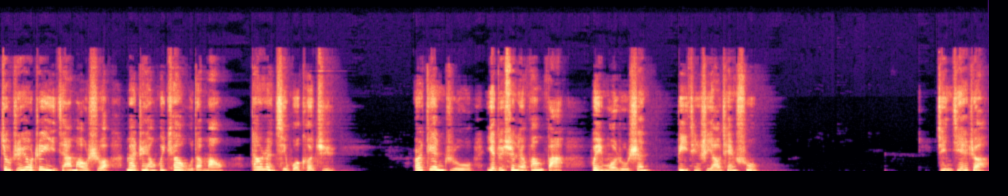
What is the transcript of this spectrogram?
就只有这一家猫舍卖这样会跳舞的猫，当然奇货可居。而店主也对训练方法。讳莫如深，毕竟是摇钱树。紧接着，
